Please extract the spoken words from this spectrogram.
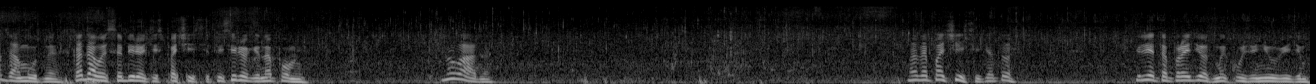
Вода мутная. Когда вы соберетесь почистить? Ты Сереге напомни. Ну ладно. Надо почистить, а то лето пройдет, мы Кузю не увидим.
